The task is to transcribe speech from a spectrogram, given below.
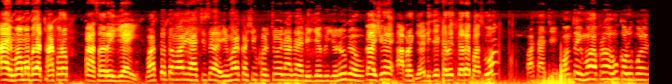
આ એમાં બધા ઠાકોરો પાછળ રહી જાય. વાત તો તમારી સાચી છે. એમાં કશું ખર્ચો ના થાય ડીજે બીજો નું કેવું? કશું નહીં. આપણે ઘેર ડીજે કરવું જ કરે પાછું વાત સાચી. આમ તો એમાં આપણે શું કરવું પડે?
